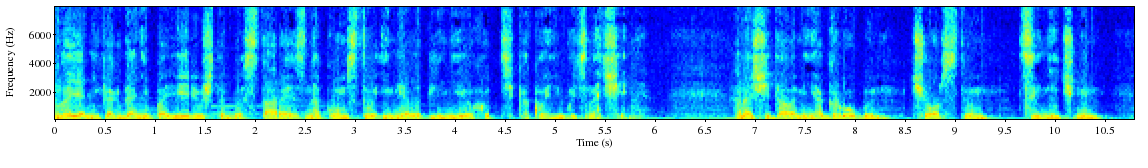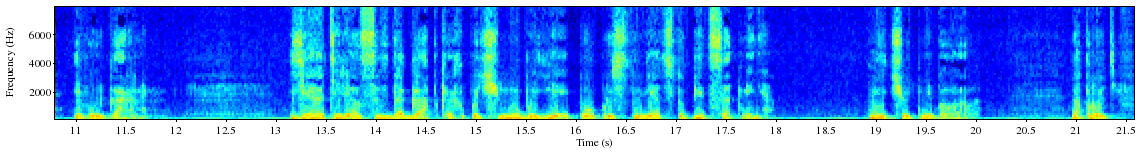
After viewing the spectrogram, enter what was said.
но я никогда не поверю, чтобы старое знакомство имело для нее хоть какое-нибудь значение. Она считала меня грубым, черствым, циничным и вульгарным. Я терялся в догадках, почему бы ей попросту не отступиться от меня. Ничуть не бывало. Напротив,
